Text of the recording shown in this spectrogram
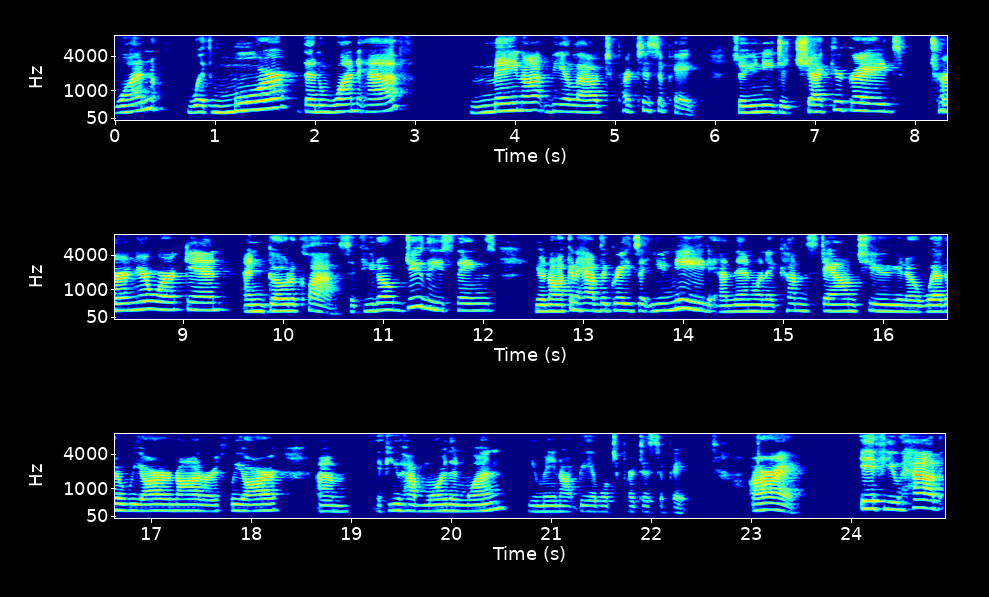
one with more than one F may not be allowed to participate. So you need to check your grades, turn your work in, and go to class. If you don't do these things, you're not going to have the grades that you need and then when it comes down to you know whether we are or not or if we are um, if you have more than one you may not be able to participate. All right. If you have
